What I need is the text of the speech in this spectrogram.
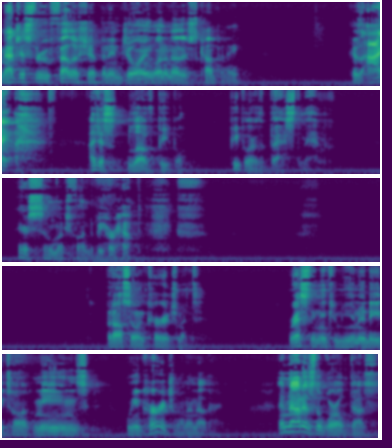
Not just through fellowship and enjoying one another's company. Because I, I just love people. People are the best, man. They're so much fun to be around. But also encouragement. Resting in community talk means we encourage one another. And not as the world does.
